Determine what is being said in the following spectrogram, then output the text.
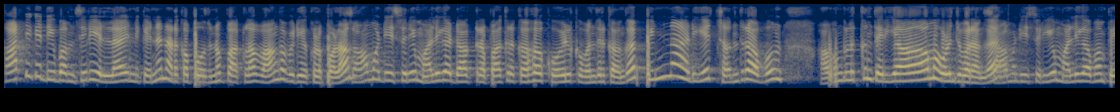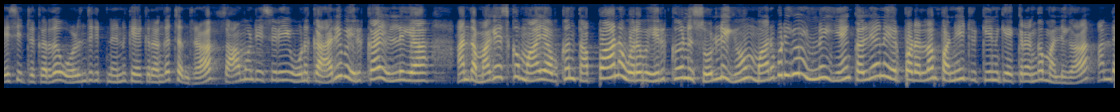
கார்த்திகை தீபம் சீரியல்ல இன்னைக்கு என்ன நடக்க போகுதுன்னு பார்க்கலாம். வாங்க வீடியோக்குள்ள போகலாம் சாமுண்டீஸ்வரி மளிகை டாக்டரை பார்க்கறக்காக கோயிலுக்கு வந்திருக்காங்க. பின்னாடியே சந்திராவும் அவங்களுக்கும் தெரியாம ஒளிஞ்சு வராங்க. சாமுண்டீஸ்வரியும் மல்லிகாவும் பேசிட்டு இருக்கிறத ஒளிஞ்சுக்கிட்டு நின்று கேட்குறாங்க சந்திரா. சாமுண்டேஸ்வரி உனக்கு அறிவு இருக்கா இல்லையா? அந்த மகேஷ்க்கும் மாயாவுக்கும் தப்பான உறவு இருக்குன்னு சொல்லியும் மறுபடியும் இன்னும் ஏன் கல்யாண ஏற்பாடெல்லாம் பண்ணிட்டு இருக்கேன்னு கேட்குறாங்க மல்லிகா. அந்த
